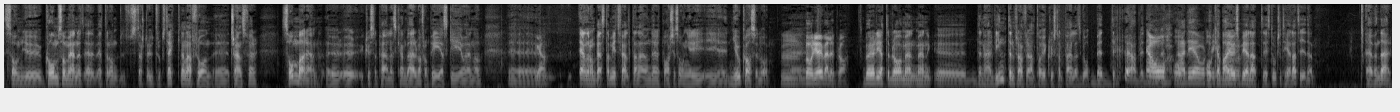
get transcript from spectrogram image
som ju kom som en, ett, av de största utropstecknarna från eh, transfersommaren. Hur, hur Crystal Palace kan värva från PSG och en av eh, Ja. en av de bästa mittfältarna under ett par säsonger i, i Newcastle då. Mm, Eh. börjar ju väldigt bra. Började jättebra men, men eh, den här vintern framförallt har ju Crystal Palace gått bedrövligt dåligt. Och, nej, det har varit och Kabay har ju spelat i stort sett hela tiden. Även där.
